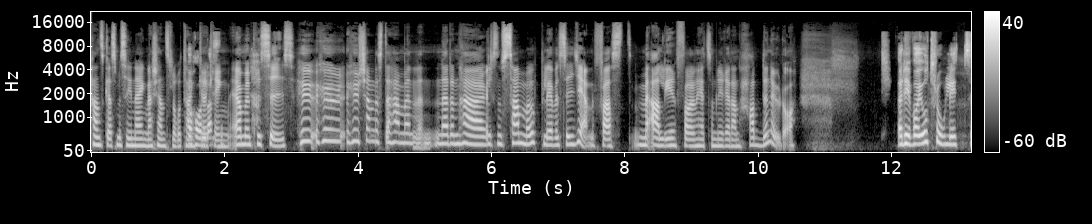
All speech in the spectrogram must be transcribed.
handskas med sina egna känslor och tankar sig. kring... Ja, men precis. Hur, hur, hur kändes det här med när den här, liksom, samma upplevelse igen fast med all erfarenhet som ni redan hade nu då? Ja, det var ju otroligt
